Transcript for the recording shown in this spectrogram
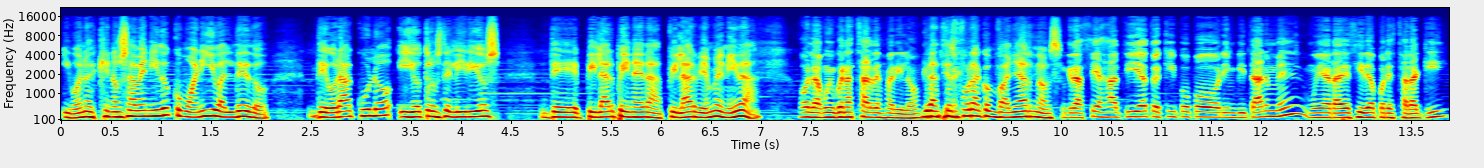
y bueno, es que nos ha venido como anillo al dedo de Oráculo y otros delirios de Pilar Pineda. Pilar, bienvenida. Hola, muy buenas tardes, Marilo. Gracias por acompañarnos. Gracias a ti y a tu equipo por invitarme, muy agradecida por estar aquí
